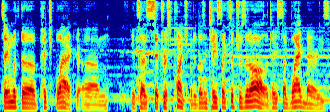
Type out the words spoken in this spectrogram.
same with the Pitch Black. Um, it says citrus punch, but it doesn't taste like citrus at all. It tastes like blackberries.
